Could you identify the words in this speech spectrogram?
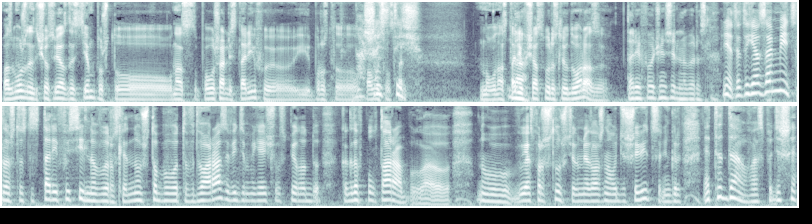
Возможно, это еще связано с тем, то, что у нас повышались тарифы и просто на повысился 6 тариф. Но у нас тарифы Да. сейчас выросли в два раза. Тарифы очень сильно выросли. Нет, это я заметила, что тарифы сильно выросли. Но чтобы вот в два раза, видимо, я еще успела, до- когда в полтора было. Ну, я спрашиваю, слушайте, у меня должна удешевиться. Они говорят, это да, у вас подешевле,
